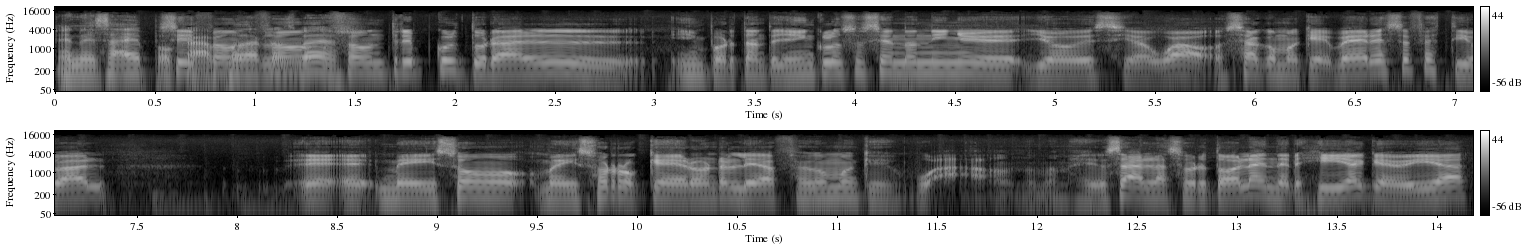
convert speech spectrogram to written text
en esa época Sí, fue, un- poderlos fue un- ver. fue un trip cultural importante. Yo incluso siendo niño yo, yo decía, wow, o sea, como que ver ese festival eh, eh, me hizo me hizo rockero, en realidad fue como que, wow, no mames. O sea, la- sobre todo la energía que había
